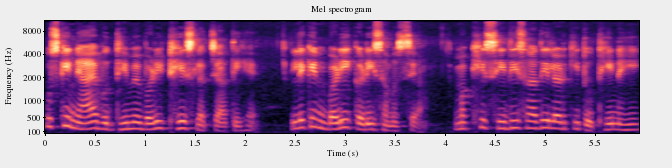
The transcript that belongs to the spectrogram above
اس کی نیائے بدھی میں بڑی ٹھیس لگ جاتی ہے، لیکن بڑی کڑی سمسیا۔ مکھی سیدھی سادھی لڑکی تو تھی نہیں۔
